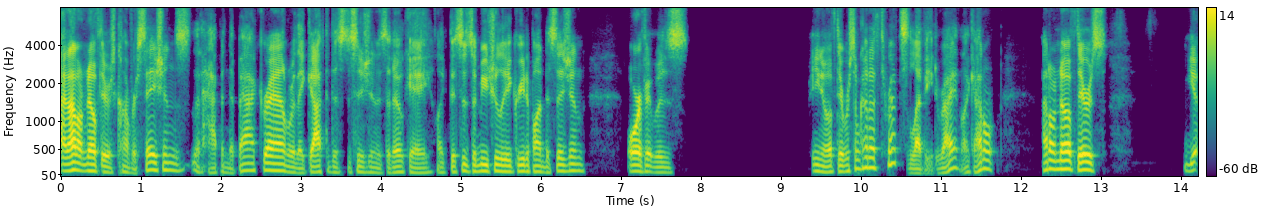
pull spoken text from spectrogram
and I don't know if there's conversations that happen in the background where they got to this decision and said, okay, like this is a mutually agreed upon decision, or if it was, you know, if there were some kind of threats levied, right? Like I don't, I don't know if there's, you,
